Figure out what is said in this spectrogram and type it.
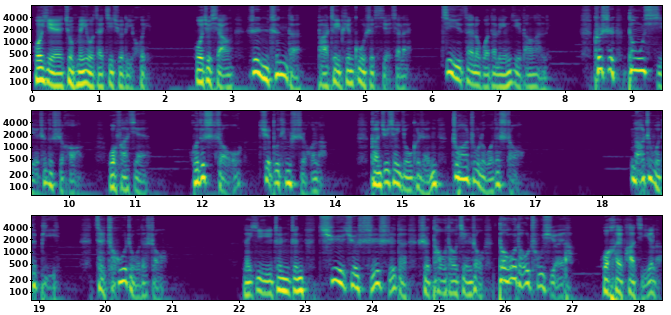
我也就没有再继续理会。我就想认真的把这篇故事写下来，记在了我的灵异档案里。可是当我写着的时候，我发现我的手却不听使唤了，感觉像有个人抓住了我的手，拿着我的笔在戳着我的手。那一针针确确实实的是刀刀见肉，刀刀出血呀！我害怕极了。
